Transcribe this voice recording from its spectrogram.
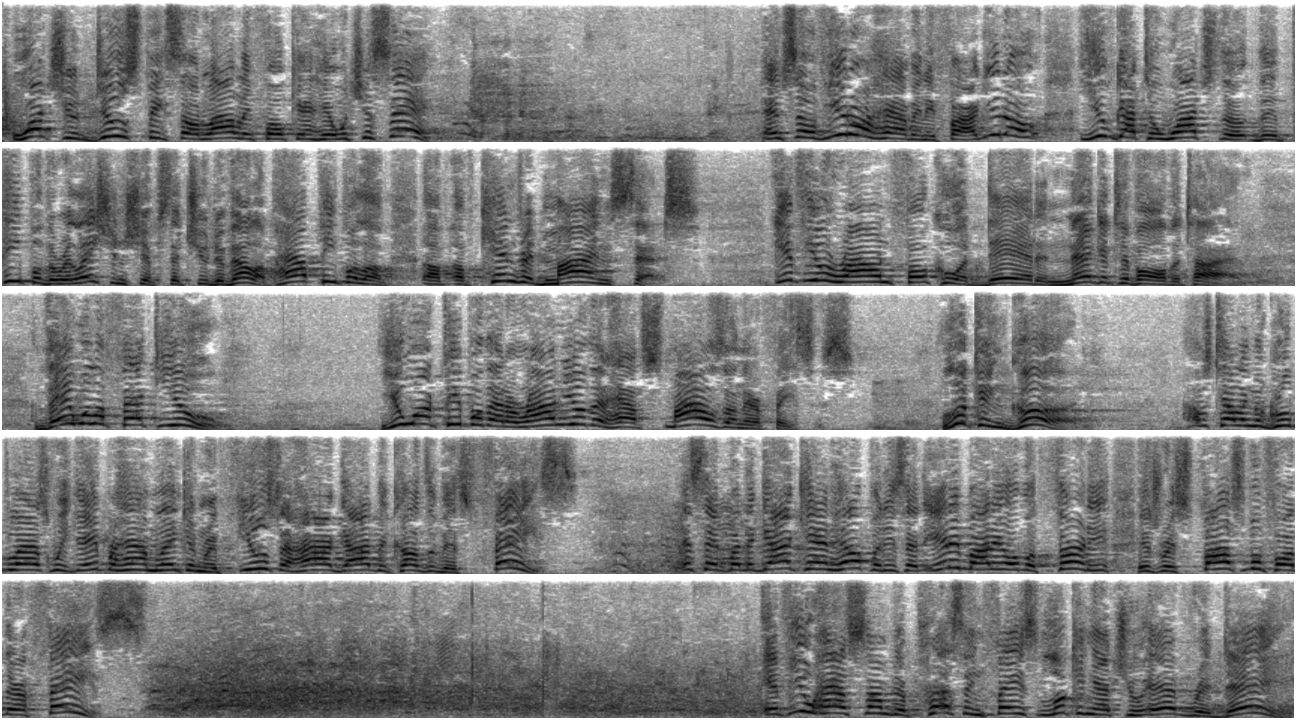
what you do speak so loudly, folk can't hear what you're saying. And so if you don't have any fire, you know, you've got to watch the, the people, the relationships that you develop. Have people of, of, of kindred mindsets. If you're around folk who are dead and negative all the time, they will affect you. You want people that are around you that have smiles on their faces, looking good. I was telling a group last week, Abraham Lincoln refused to hire God because of his face. He said, but the guy can't help it. He said, anybody over 30 is responsible for their face. If you have some depressing face looking at you every day,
